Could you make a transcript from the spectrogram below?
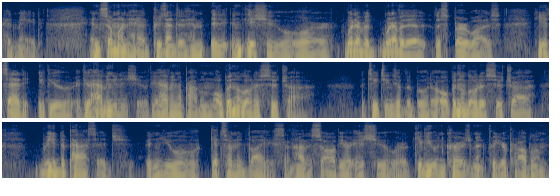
had made, and someone had presented him an issue or whatever whatever the, the spur was. He had said, if you if you're having an issue, if you're having a problem, open the Lotus Sutra, the teachings of the Buddha. Open the Lotus Sutra, read the passage, and you will get some advice on how to solve your issue or give you encouragement for your problem.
